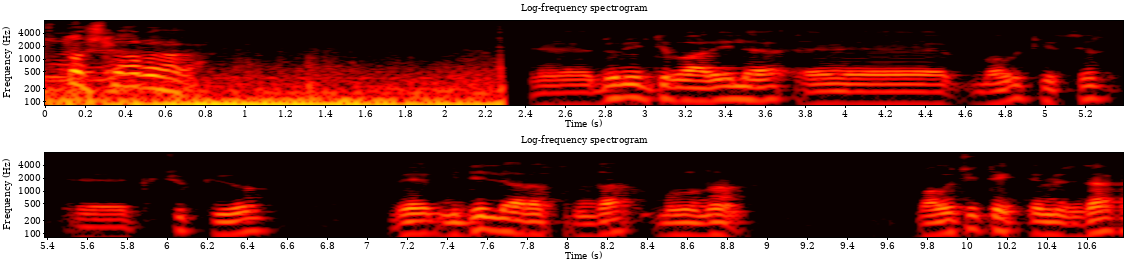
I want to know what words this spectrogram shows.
Mustaşları. E, dün itibariyle e, Balıkesir, e, Küçükkuyu ve Midilli arasında bulunan balıkçı teknemizde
